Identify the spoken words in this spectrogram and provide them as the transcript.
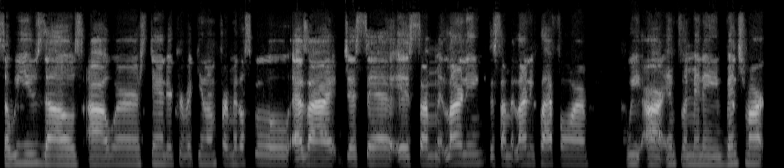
So we use those. Our standard curriculum for middle school, as I just said, is Summit Learning, the Summit Learning platform. We are implementing Benchmark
